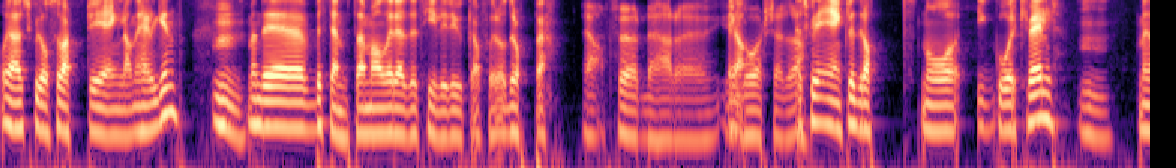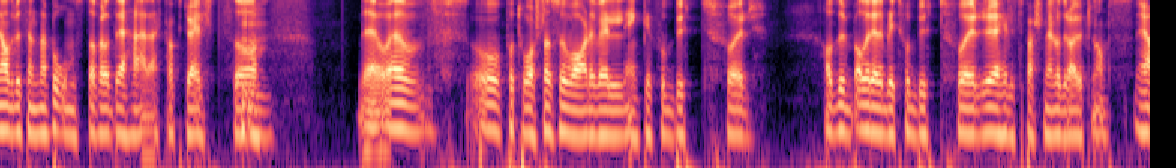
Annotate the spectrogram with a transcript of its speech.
Og jeg skulle også vært i England i helgen, Mm. men det bestemte jeg meg allerede tidligere i uka for å droppe. Ja, før det her eh, i Ja. går skjedde. da. Jeg skulle egentlig dratt nå i går kveld, Mm. men jeg hadde bestemt meg på onsdag for at det her er ikke aktuelt, så Mm. Det, og, jeg, og på torsdag så var det vel egentlig forbudt for Hadde allerede blitt forbudt for helsepersonell å dra utenlands. Ja.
